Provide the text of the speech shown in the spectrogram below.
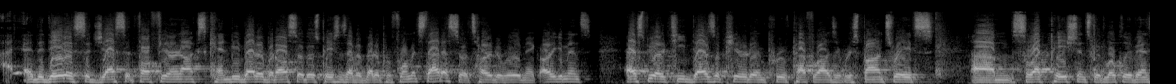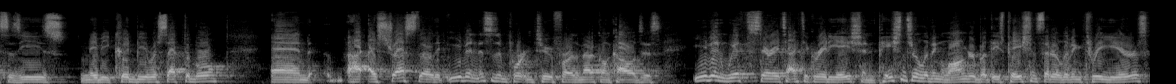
I, the data suggests that FOLFIRINOX can be better, but also those patients have a better performance status, so it's hard to really make arguments. SBRT does appear to improve pathologic response rates. Um, select patients with locally advanced disease maybe could be resectable. And I, I stress, though, that even, this is important too for the medical oncologists, even with stereotactic radiation, patients are living longer, but these patients that are living three years,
